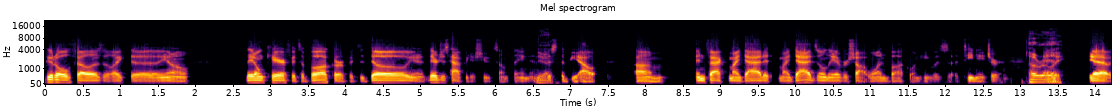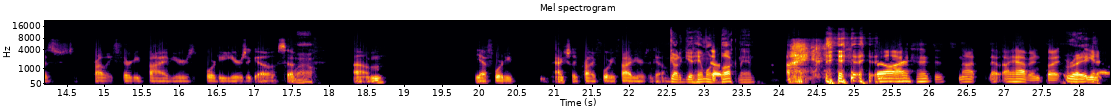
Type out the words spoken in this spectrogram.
good old fellas that like to you know they don't care if it's a buck or if it's a doe. You know they're just happy to shoot something and Yeah. just to be out. Um, in fact, my dad my dad's only ever shot one buck when he was a teenager. Oh, really? Yeah, it was probably 35 years, 40 years ago. So Wow. um yeah 40 actually probably 45 years ago Got to get him on So- a buck, man. I, well i it's not that i haven't but right. you know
